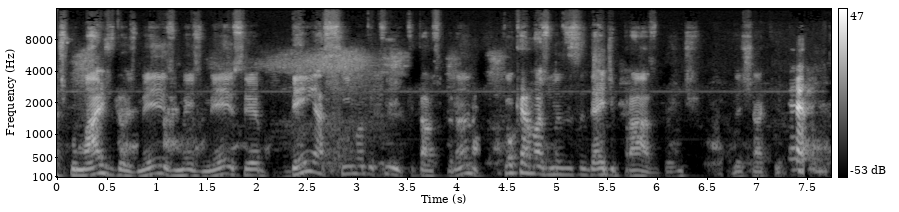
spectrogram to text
tipo mais de dois meses, um mês e meio, seria bem acima do que estava esperando. Qual que era mais ou menos essa ideia de prazo para a gente deixar aqui? É,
